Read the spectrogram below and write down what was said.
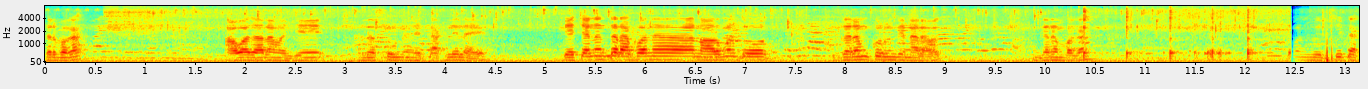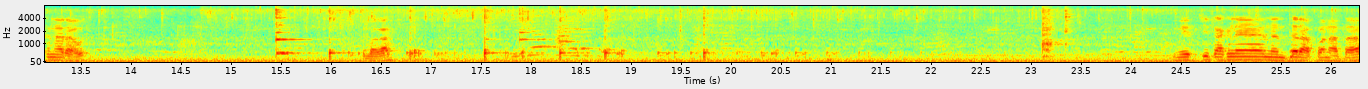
तर बघा आवाज आला म्हणजे लसूण हे टाकलेलं आहे. त्याच्यानंतर आपण नॉर्मल तो गरम करून देणार आहोत. गरम बघा. आपण मिरची टाकणार आहोत. बघा. मिरची टाकल्यानंतर आपण आता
